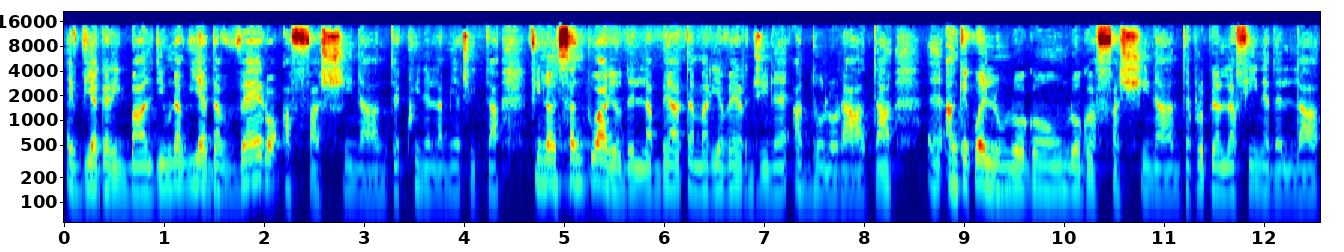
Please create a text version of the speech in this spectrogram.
e via Garibaldi una via davvero affascinante qui nella mia città fino al santuario della Beata Maria Vergine Addolorata. Eh, anche quello un luogo, un luogo luogo affascinante proprio alla fine della,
